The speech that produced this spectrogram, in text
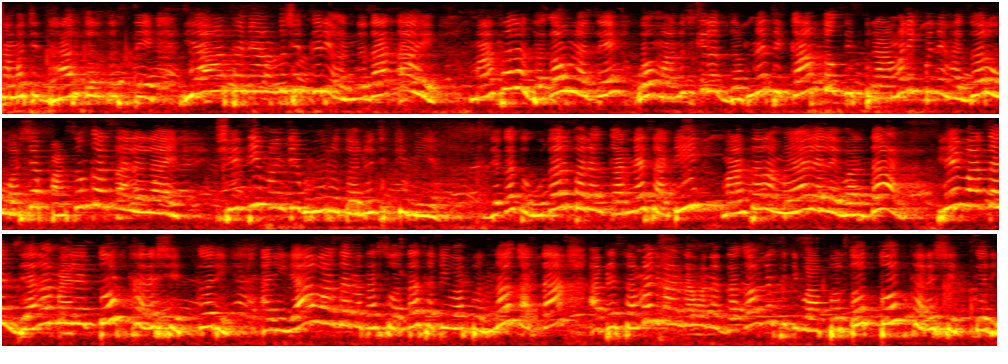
घामाची धार करत असते. या अर्थाने आपला शेतकरी अन्नदाता आहे. माणसाला जगवण्याचे व माणुसकीला जपण्याचे काम तो अगदी प्रामाणिकपणे हजारो वर्षापासून करत आलेला आहे. शेती म्हणजे भूरुतनुची किमिया. जगाचं उदारपरण करण्यासाठी माणसाला मिळालेले वरदान हे वरदान ज्याला मिळाले तोच खरा शेतकरी. आणि या वरदानाचा स्वतःसाठी वापर न करता आपल्या समाज बांधवांना जगवण्यासाठी वापरतो तोच खरा शेतकरी.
